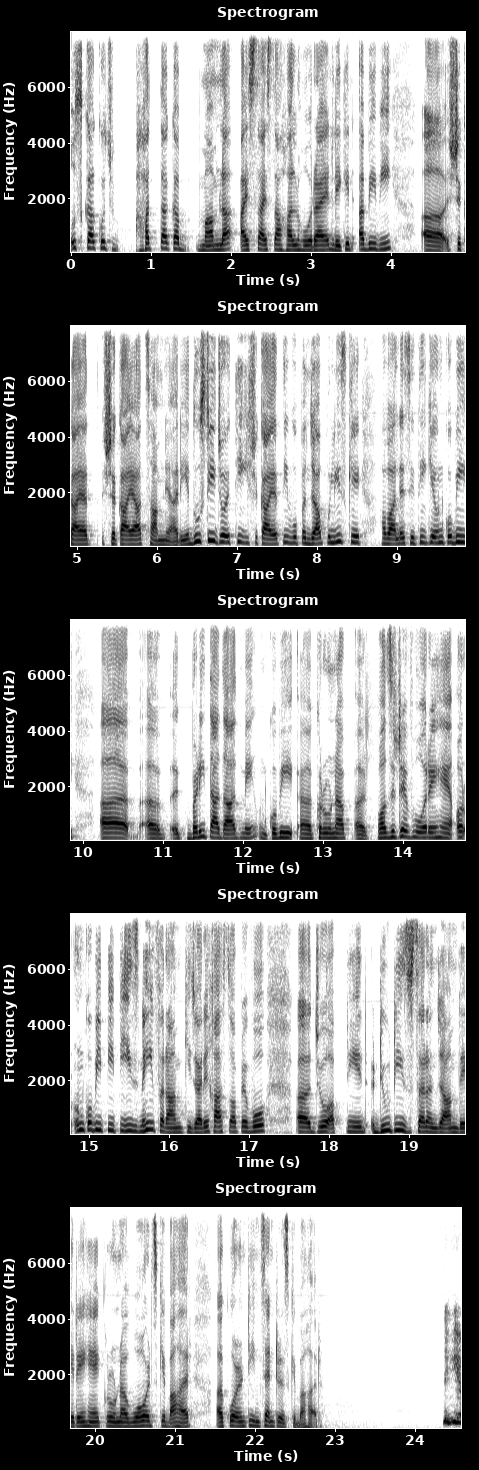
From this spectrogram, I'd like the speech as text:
उसका कुछ हद तक अब मामला आहिस्ता आहिस्ता हल हो रहा है, लेकिन अभी भी शिकायत शिकायत सामने आ रही है। दूसरी जो थी शिकायत थी, वो पंजाब पुलिस के हवाले से थी कि उनको भी बड़ी तादाद में उनको भी कोरोना पॉजिटिव हो रहे हैं और उनको भी पीपीईज नहीं फराम की जा रही। ख़ास तौर पे वो जो अपनी ड्यूटीज़ सर अंजाम दे रहे हैं, कोरोना वार्ड्स के बाहर क्वारंटीन सेंटर्स के बाहर। देखिए,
